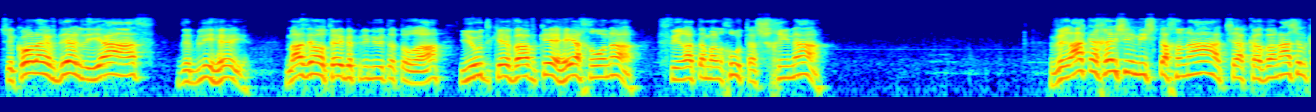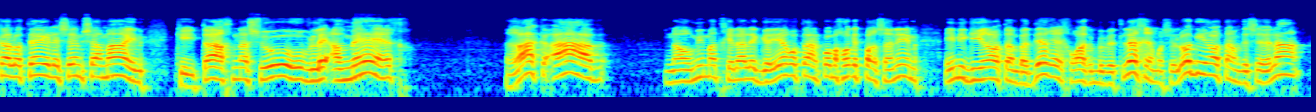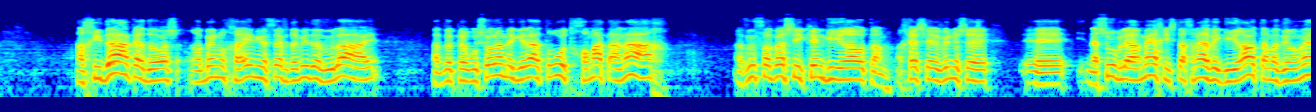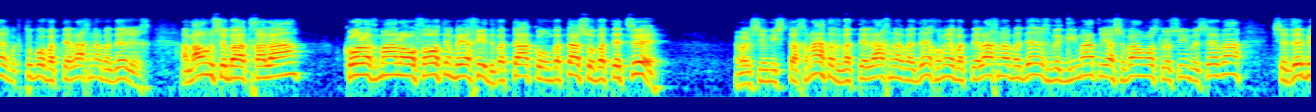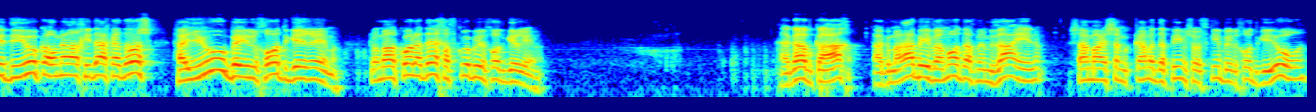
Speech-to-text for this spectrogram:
שכל ההבדל זה יעש זה בלי ה'. מה זה האות ה' בפנימיות התורה? י' כ' ו' כ', ה' אחרונה, ספירת המלכות, השכינה. ורק אחרי שהיא משתכנעת שהכוונה של כלותיה היא לשם שמיים, כי איתך נשוב לעמך, רק אז נעמי מתחילה לגייר אותם, פה מחלוקת פרשנים, האם היא גיירה אותם בדרך או רק בבית לחם או שלא גיירה אותם, זו שאלה. החידה הקדוש, רבנו חיים יוסף דוד אזולאי, אז בפירושו למגילת רות, חומת ענך, אז הוא סובר שהיא כן גיירה אותם. אחרי שהבינו שנשוב לעמך, השתכנעה וגיירה אותם, אז היא אומר, כתוב פה ותלכנה בדרך. אמרנו שבהתחלה כל הזמן ההופעות הן ביחיד, ותקום, ותשוב, ותצא. אבל כשהיא משתכנעת אז ותלכנה בדרך, אומר ותלכנה בדרך זה גימטריה 737, שזה בדיוק, אומר החידה הקדוש, היו בהלכות גרם. כלומר כל הדרך עסקו בהלכות גרם. אגב כך, הגמרא ביבמות דף מ"ז, שם יש שם כמה דפים שעוסקים בהלכות גיור,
